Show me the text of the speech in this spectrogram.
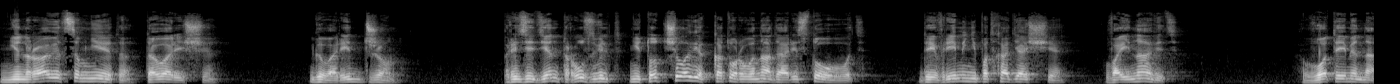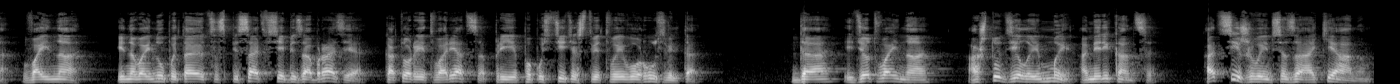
«Не нравится мне это, товарищи», – говорит Джон. «Президент Рузвельт не тот человек, которого надо арестовывать. Да и время неподходящее. Война ведь». «Вот именно, война. И на войну пытаются списать все безобразия, которые творятся при попустительстве твоего Рузвельта. Да, идет война. А что делаем мы, американцы? Отсиживаемся за океаном.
